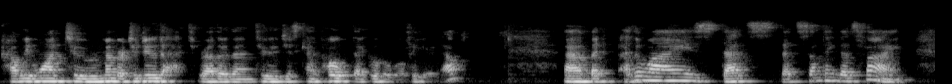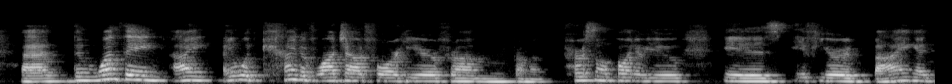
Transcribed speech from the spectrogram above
probably want to remember to do that rather than to just kind of hope that Google will figure it out. Uh, but otherwise, that's that's something that's fine. Uh, the one thing I, I would kind of watch out for here from, from a personal point of view is if you're buying a,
